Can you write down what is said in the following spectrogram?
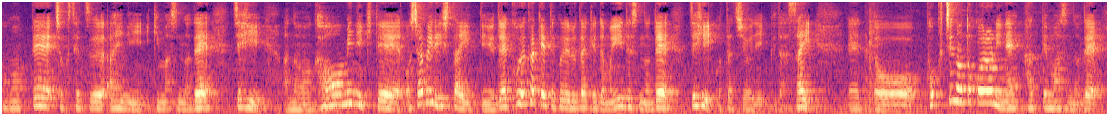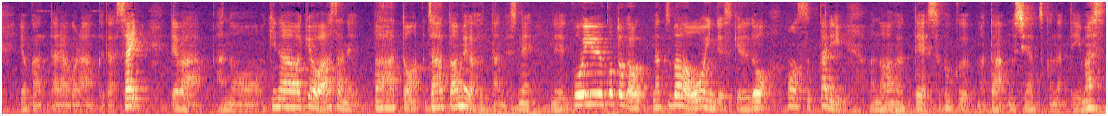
思って直接会いに行きますのでぜひあの顔を見に来ておしゃべりしたいっていうで声かけてくれるだけでもいいですのでぜひお立ち寄りください。えっと、告知のところにね貼ってますのでよかったらご覧ください。ではあの沖縄は今日は朝ねバーッとザーッと雨が降ったんですね。でこういうことが夏場は多いんですけれどもうすっかりあの上がってすごくまた蒸し暑くなっています。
